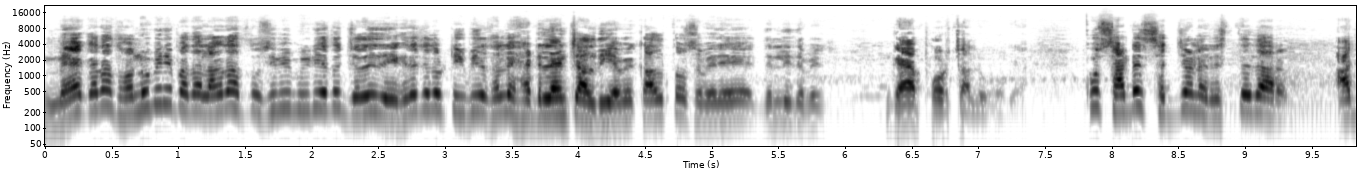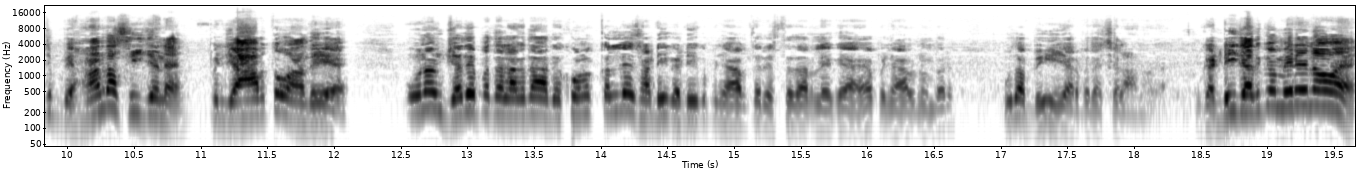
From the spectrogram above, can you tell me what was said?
ਮੈਂ ਕਹਿੰਦਾ, ਤੁਹਾਨੂੰ ਵੀ ਨਹੀਂ ਪਤਾ ਲੱਗਦਾ, ਤੁਸੀਂ ਵੀ ਮੀਡੀਆ ਤੋਂ ਜਦੋਂ ਹੀ ਦੇਖਦੇ, ਜਦੋਂ ਟੀਵੀ ਦੇ ਥੱਲੇ ਹੈਡਲਾਈਨ ਚੱਲਦੀ ਹੈ ਕੱਲ ਤੋਂ ਸਵੇਰੇ ਦਿੱਲੀ ਦੇ ਵਿੱਚ ਗੈਪ ਫੋਰ ਚਾਲੂ ਹੋ ਗਿਆ। ਕੁਝ ਸਾਡੇ ਸੱਜਣ ਰਿਸ਼ਤੇਦਾਰ ਅੱਜ ਵਿਆਹਾਂ ਦਾ ਸੀਜ਼ਨ ਹੈ, ਪੰਜਾਬ ਤੋਂ ਆਉਂਦੇ ਆ ਉਹਨਾਂ ਨੂੰ ਜਦੇ ਪਤਾ ਲੱਗਦਾ ਦੇਖੋ, ਹੁਣ ਕੱਲੇ ਸਾਡੀ ਗੱਡੀ ਕੋ ਪੰਜਾਬ ਤੋਂ ਰਿਸ਼ਤੇਦਾਰ ਲੈ ਕੇ ਆਇਆ, ਪੰਜਾਬ ਨੰਬਰ, ਉਹਦਾ 20000 ਰੁਪਏ ਦਾ ਚਲਾਨ ਹੋਇਆ। ਗੱਡੀ ਜਦ ਕਿ ਮੇਰੇ ਨਾਂ ਹੈ?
